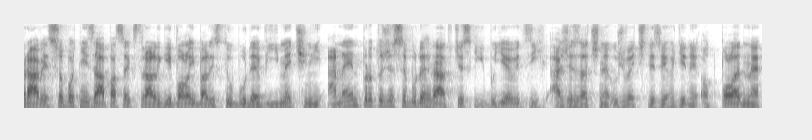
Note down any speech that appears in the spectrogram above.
Právě sobotní zápas Extraligy volejbalistů bude výjimečný a nejen proto, že se bude hrát v Českých Budějovicích a že začne už ve 4 hodiny odpoledne.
